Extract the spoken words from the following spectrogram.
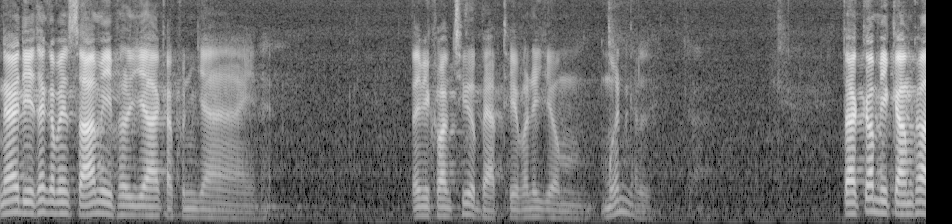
ในอดีตท่านก็เป็นสามีภรรยากับคุณยายนะแต่มีความเชื่อแบบเทวนิยมเหมือนกันเลย แต่ก็มีกรรมฆ่า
